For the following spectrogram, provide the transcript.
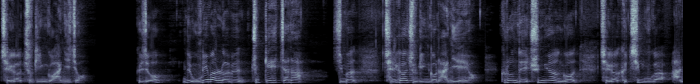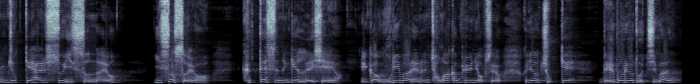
제가 죽인 거 아니죠. 그죠? 근데 우리말로 하면 죽게 했잖아. 하지만 제가 죽인 건 아니에요. 그런데 중요한 건 제가 그 친구가 안 죽게 할 수 있었나요? 있었어요. 그때 쓰는 게 let이에요. 그러니까 우리말에는 정확한 표현이 없어요. 그냥 죽게 내버려 뒀지만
